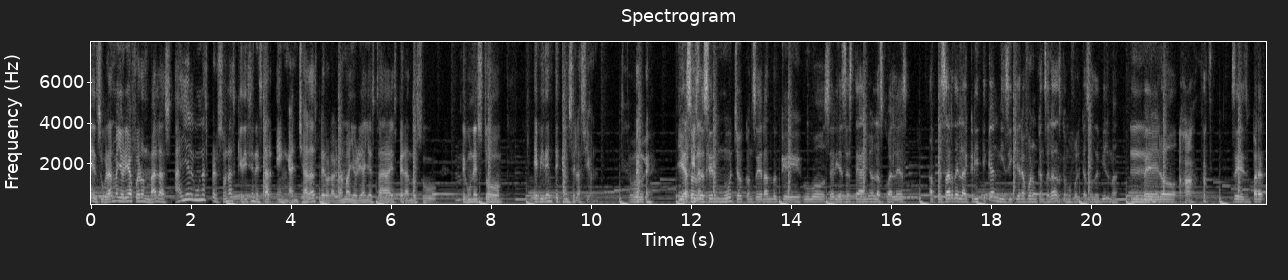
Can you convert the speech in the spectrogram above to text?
en su gran mayoría fueron malas. Hay algunas personas que dicen estar enganchadas, pero la gran mayoría ya está esperando su, según esto, evidente cancelación. Uy. Y eso es decir mucho considerando que hubo series este año las cuales a pesar de la crítica ni siquiera fueron canceladas, como fue el caso de Vilma. Mm, Pero Ajá. Sí, para,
